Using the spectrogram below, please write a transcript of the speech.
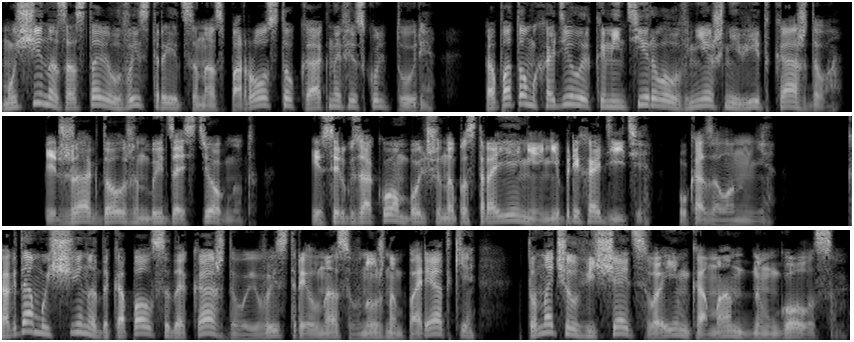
Мужчина заставил выстроиться нас по росту, как на физкультуре. А потом ходил и комментировал внешний вид каждого. Пиджак должен быть застегнут. И с рюкзаком больше на построение не приходите, указал он мне. Когда мужчина докопался до каждого и выстроил нас в нужном порядке, то начал вещать своим командным голосом.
